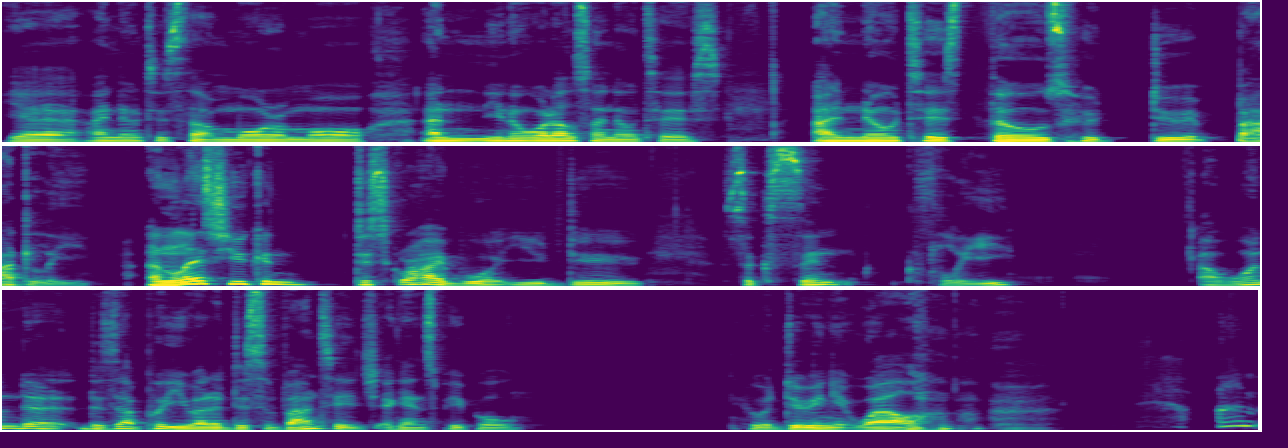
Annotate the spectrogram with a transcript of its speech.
Yeah, I noticed that more and more. And you know what else I noticed? I noticed those who do it badly. Unless you can describe what you do succinctly, I wonder does that put you at a disadvantage against people who are doing it well? um,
